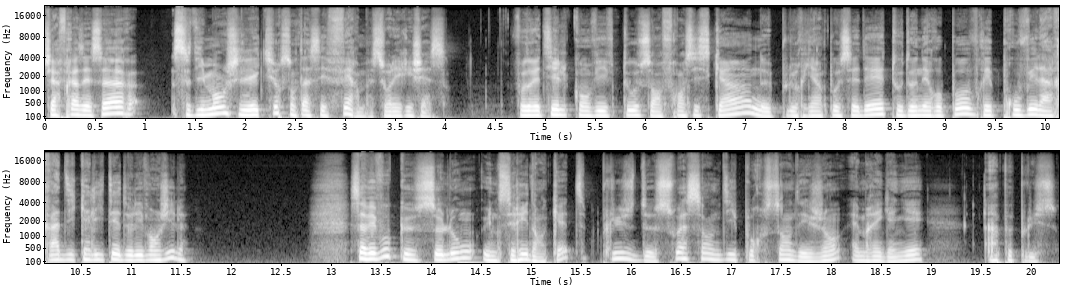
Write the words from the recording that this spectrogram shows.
Chers frères et sœurs, ce dimanche, les lectures sont assez fermes sur les richesses. Faudrait-il qu'on vive tous en franciscain, ne plus rien posséder, tout donner aux pauvres et prouver la radicalité de l'Évangile? Savez-vous que selon une série d'enquêtes, plus de 70% des gens aimeraient gagner un peu plus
